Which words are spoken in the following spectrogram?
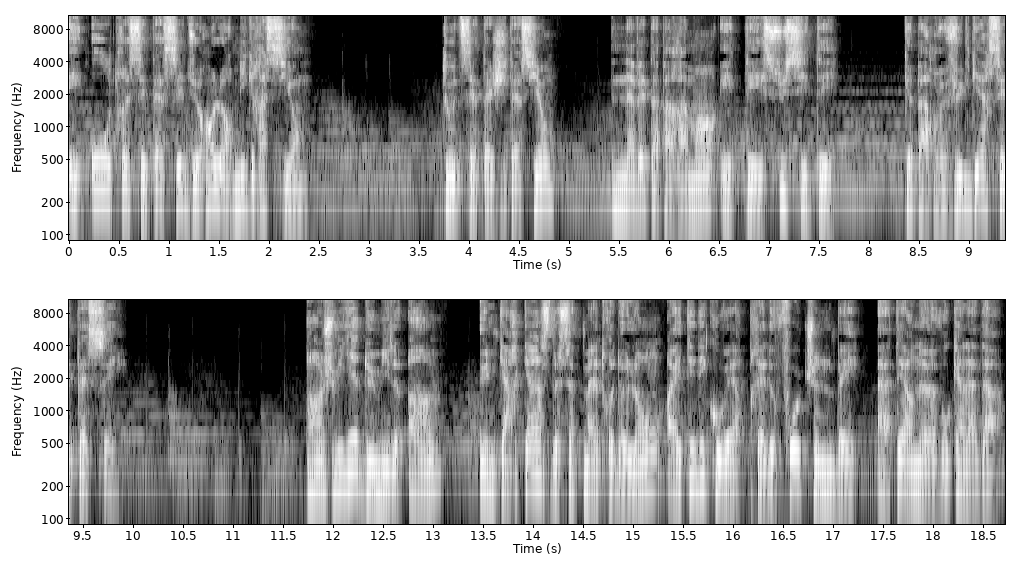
et autres cétacés durant leur migration. Toute cette agitation n'avait apparemment été suscitée que par un vulgaire cétacé. En juillet 2001, une carcasse de 7 mètres de long a été découverte près de Fortune Bay, à Terre-Neuve, au Canada.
